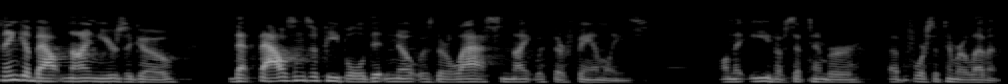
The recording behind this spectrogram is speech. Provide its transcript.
think about nine years ago that thousands of people didn't know it was their last night with their families on the eve of September, uh, before September 11th.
